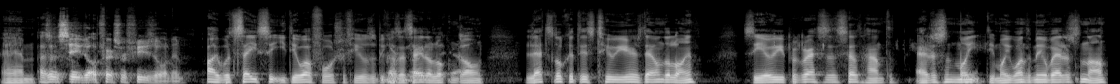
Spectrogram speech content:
Um Hasn't City got a first refusal on him? I would say City do have first refusal because I'd say they're looking going, let's look at this two years down the line, see how he progresses at Southampton. Ederson might, they might want to move Ederson on.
